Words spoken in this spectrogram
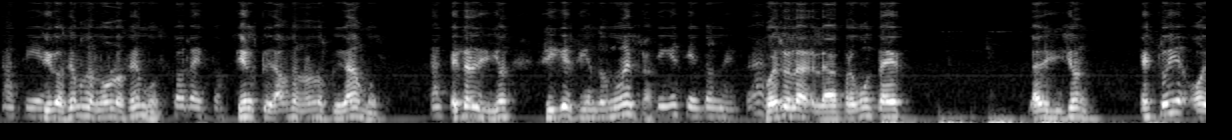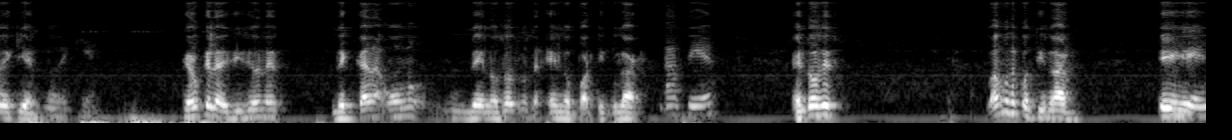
Así es. Si lo hacemos o no lo hacemos. Correcto. Si nos cuidamos o no nos cuidamos. esa decisión sigue siendo nuestra. Sigue siendo nuestra. Por eso la, la, pregunta es, ¿la decisión es tuya o de quién? O de quién. Creo que la decisión es de cada uno de nosotros en lo particular. Así es. Entonces, vamos a continuar. Y,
